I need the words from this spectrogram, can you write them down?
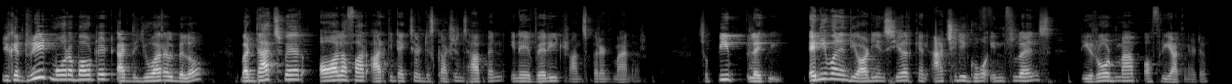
You can read more about it at the URL below, but that's where all of our architecture discussions happen in a very transparent manner. So people like anyone in the audience here can actually go influence the roadmap of React Native.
